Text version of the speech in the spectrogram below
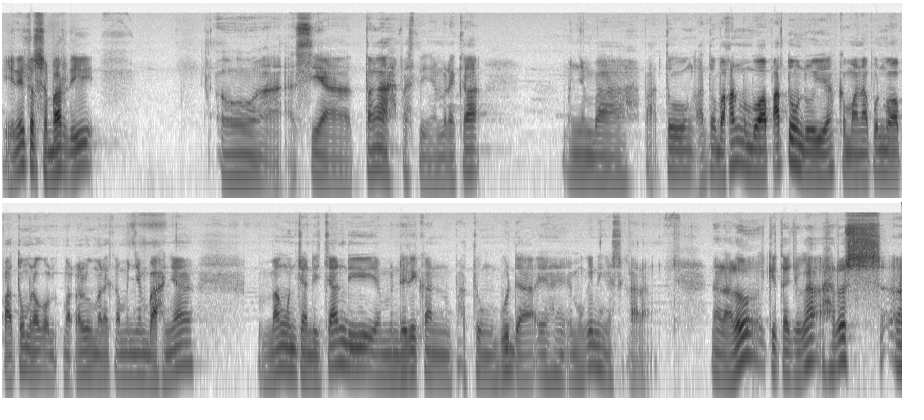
Ini tersebar di oh, Asia Tengah pastinya. Mereka menyembah patung atau bahkan membawa patung dulu ya ke mana pun bawa patung lalu mereka menyembahnya membangun candi-candi yang mendirikan patung Buddha ya mungkin hingga sekarang Nah, lalu kita juga harus e,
